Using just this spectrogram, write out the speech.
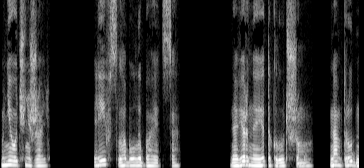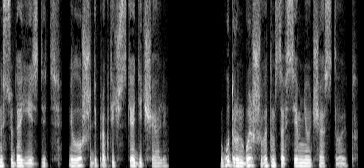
Мне очень жаль. Лейв слабо улыбается. Наверное, это к лучшему. Нам трудно сюда ездить, и лошади практически одичали. Гудрун больше в этом совсем не участвует.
